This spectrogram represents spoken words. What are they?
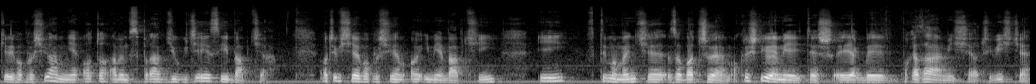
kiedy poprosiła mnie o to, abym sprawdził, gdzie jest jej babcia. Oczywiście poprosiłem o imię babci i tym momencie zobaczyłem, określiłem jej też, jakby pokazała mi się oczywiście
